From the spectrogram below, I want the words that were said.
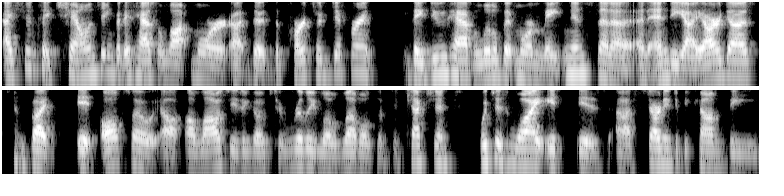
I shouldn't say challenging, but it has a lot more, uh, the, the parts are different. They do have a little bit more maintenance than a, an NDIR does, but it also uh, allows you to go to really low levels of detection, which is why it is uh, starting to become the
